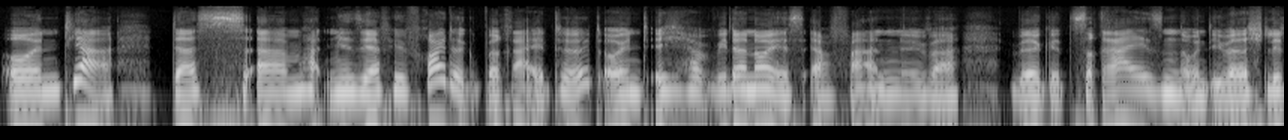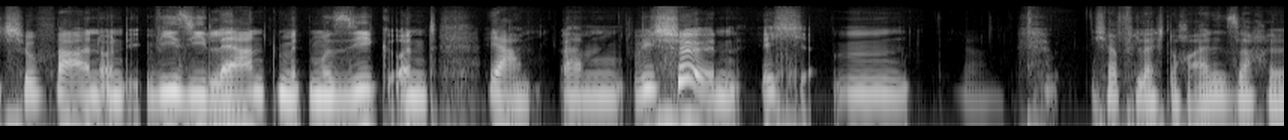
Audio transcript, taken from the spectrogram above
Und ja, das ähm, hat mir sehr viel Freude bereitet und ich habe wieder Neues erfahren über Birgits Reisen und über das Schlittschuhfahren und wie sie lernt mit Musik und ja, ähm, wie schön. Ich ähm, ich habe vielleicht noch eine Sache.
